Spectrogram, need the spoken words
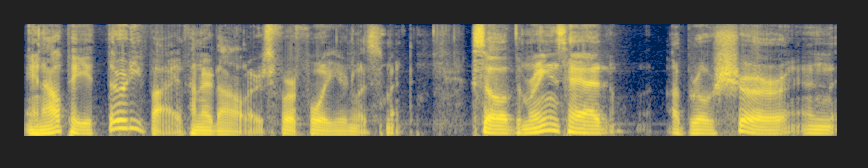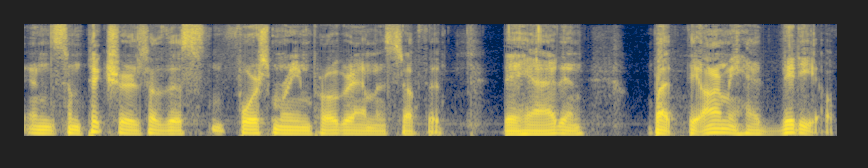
and I'll pay you thirty five hundred dollars for a four year enlistment." So the Marines had a brochure and, and some pictures of this Force Marine program and stuff that they had, and but the Army had video.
